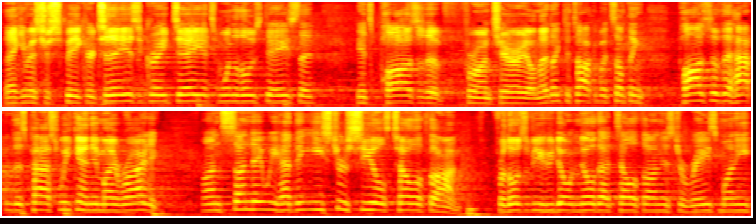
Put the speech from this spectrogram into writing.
Thank you, Mr. Speaker. Today is a great day. It's one of those days that it's positive for Ontario. And I'd like to talk about something positive that happened this past weekend in my riding. On Sunday, we had the Easter Seals Telethon. For those of you who don't know, that telethon is to raise money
